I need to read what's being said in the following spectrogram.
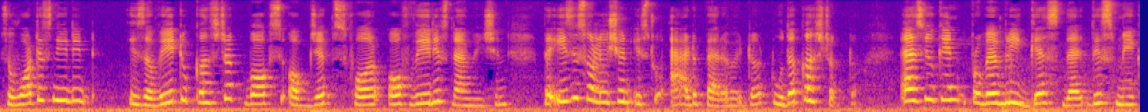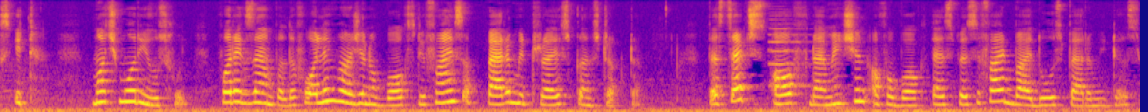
So what is needed is a way to construct box objects for of various dimension. The easy solution is to add a parameter to the constructor. As you can probably guess that this makes it much more useful. For example, the following version of box defines a parameterized constructor. The sets of dimension of a box as specified by those parameters.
